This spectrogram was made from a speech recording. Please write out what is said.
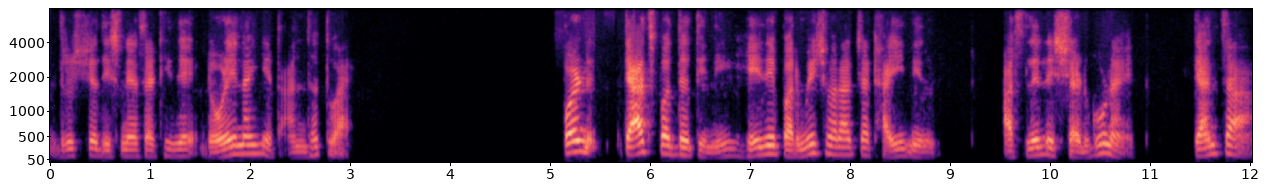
दृश्य दिसण्यासाठी जे डोळे नाहीयेत अंधत्व आहे. पण त्याच पद्धतीने हे जे परमेश्वराच्या ठाईने असलेले षडगुण आहेत त्यांचा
